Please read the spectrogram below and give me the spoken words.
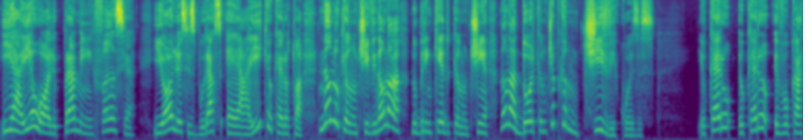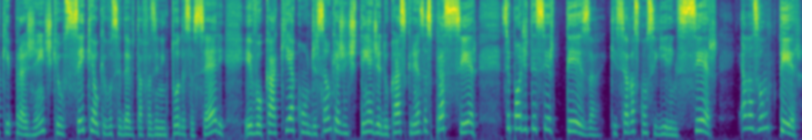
E aí eu olho para minha infância e olho esses buracos, é aí que eu quero atuar. Não no que eu não tive, não na, no brinquedo que eu não tinha, não na dor que eu não tinha, porque eu não tive coisas. Eu quero, eu quero evocar aqui pra gente, que eu sei que é o que você deve estar tá fazendo em toda essa série, evocar aqui a condição que a gente tenha de educar as crianças para ser. Você pode ter certeza que se elas conseguirem ser, elas vão ter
